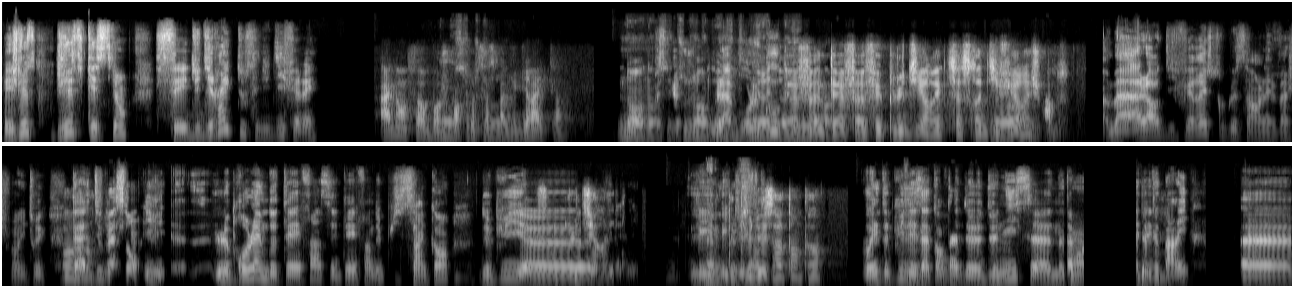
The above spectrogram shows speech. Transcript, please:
Et juste, juste question, c'est du direct ou c'est du différé? Ah non, ça, bon, je pense que ça sera du direct. Hein. Non, non, c'est toujours un peu Là, pour le coup, TF1, TF1 fait plus direct, ça sera différé, je pense. Bah alors différé, je trouve que ça enlève vachement du truc. De toute façon, il, le problème de TF1, c'est TF1 depuis 5 ans, depuis euh, les, Même les, depuis les, les attentats. Oui, depuis les attentats de, de Nice, notamment de, de Paris, euh,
